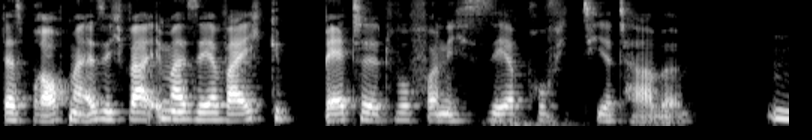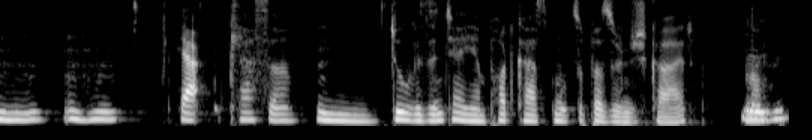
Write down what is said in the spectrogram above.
das braucht man. Also ich war immer sehr weich gebettet, wovon ich sehr profitiert habe. Mhm, mhm. Ja, klasse. Mhm. Du, wir sind ja hier im Podcast Mut zur Persönlichkeit. Ne? Mhm.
